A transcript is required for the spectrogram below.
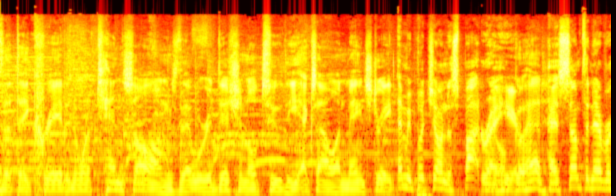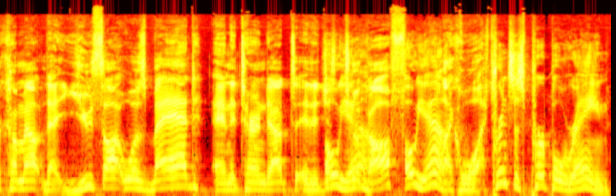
the other ones that they created, one of 10 songs that were additional to the Exile on Main Street. Let me put you on the spot right Oh, here. go ahead. Has something ever come out that you thought was bad and it turned out to, it just oh, yeah. took off? Oh, yeah. Like what? Prince's Purple Rain.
